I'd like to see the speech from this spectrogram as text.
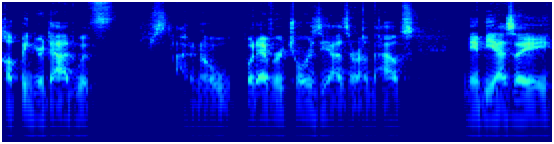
helping your dad with i don't know whatever chores he has around the house maybe as a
